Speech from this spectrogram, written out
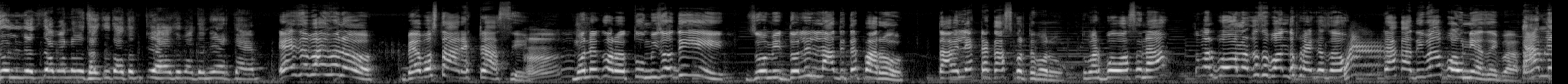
দলিল যদি আমার নামে থাকতো তাও তো আমি টেহা হাতে মাথা নিয়ে আসতাম। এই যে ভাই হলো ব্যবস্থা আরেকটা আছে। মনে করো তুমি যদি জমির দলিল না দিতে পারো তাহলে একটা কাজ করতে পারো। তোমার বউ আছে না? তোমার বউ আমার কাছে বন্ধক রেখে যাও। টাকা দিবা বউ নিয়ে যাইবা। আপনি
